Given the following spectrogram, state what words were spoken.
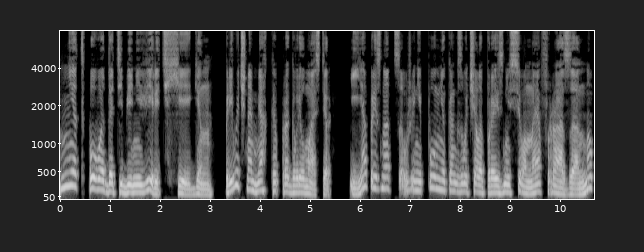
«Нет повода тебе не верить, Хейген», – привычно мягко проговорил мастер. «Я, признаться, уже не помню, как звучала произнесенная фраза, но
